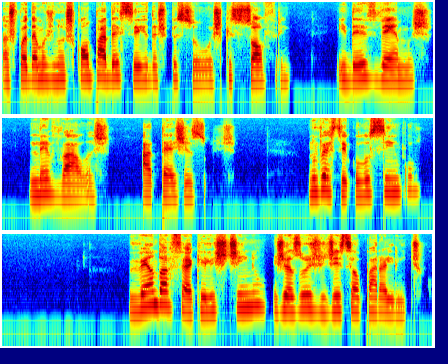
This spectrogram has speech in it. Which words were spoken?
Nós podemos nos compadecer das pessoas que sofrem e devemos levá-las até Jesus. No versículo 5, vendo a fé que eles tinham, Jesus disse ao paralítico:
